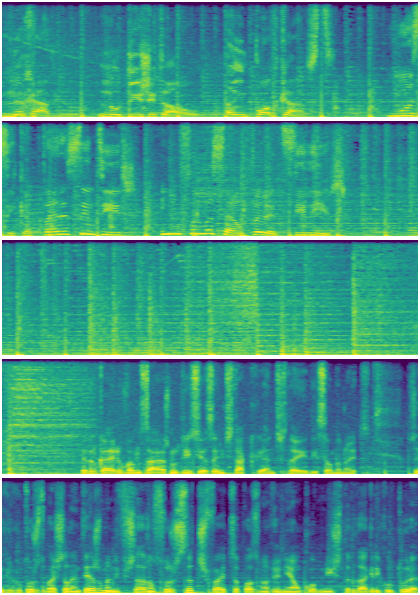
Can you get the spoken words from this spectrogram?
Na rádio, no digital, em podcast. Música para sentir, informação para decidir. Pedro Queiro, vamos às notícias em destaque antes da edição da noite. Os agricultores do Baixo Alentejo manifestaram-se hoje satisfeitos após uma reunião com a Ministra da Agricultura.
